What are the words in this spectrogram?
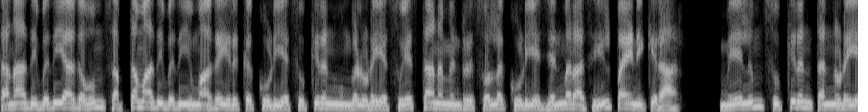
தனாதிபதியாகவும் சப்தமாதிபதியுமாக இருக்கக்கூடிய சுக்கிரன் உங்களுடைய சுயஸ்தானம் என்று சொல்லக்கூடிய ஜென்மராசியில் பயணிக்கிறார். மேலும் சுக்கிரன் தன்னுடைய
